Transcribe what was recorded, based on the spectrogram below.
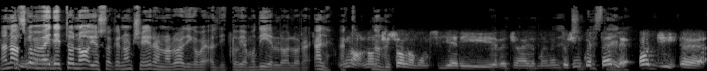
No, no, siccome mi hai eh, detto no, io so che non c'erano, allora dico, dobbiamo dirlo. Allora. Ah, no, ecco, No, non ci è- sono consiglieri regionali del Movimento Eh, 5 5 Stelle. Stelle. Oggi, eh,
